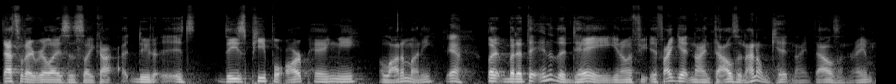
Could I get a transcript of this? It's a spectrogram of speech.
that's what I realized is like, I, dude, it's these people are paying me a lot of money. Yeah. But, but at the end of the day, you know, if you, if I get 9,000, I don't get 9,000, right?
